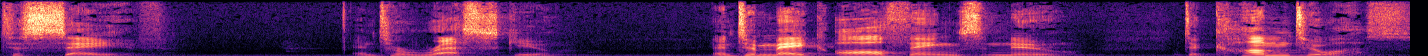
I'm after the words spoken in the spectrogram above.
to save and to rescue and to make all things new, to come to us.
